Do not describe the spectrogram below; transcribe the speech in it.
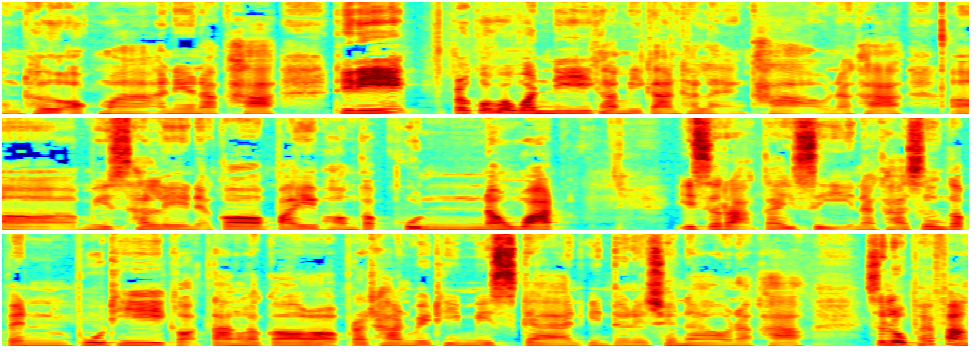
ของเธอออกมาเนี่ยนะคะ ทีนี้ปรากฏว่าวันนี้ค่ะมีการถแถลงข่าวนะคะมิสฮันเลเนี่ยก็ไปพร้อมกับคุณณวัฒน์ อิสรไกรศีลนะคะ ซึ่งก็เป็นผู้ที่ก่อตั้งแล้วก็ประธานเวทีมิสแกรนด์อินเตอร์เนชั่นแนลนะคะ สรุปให้ฟัง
